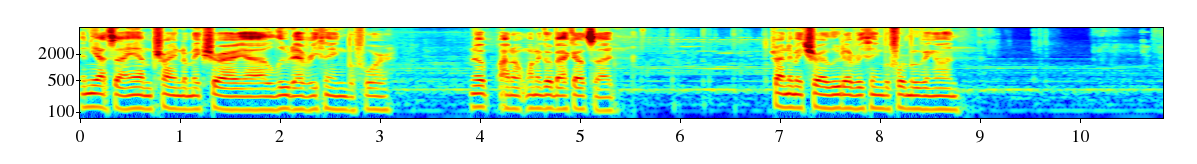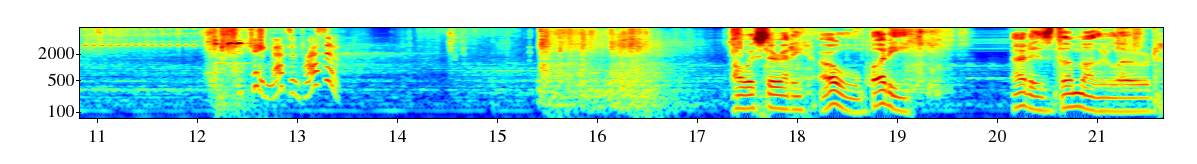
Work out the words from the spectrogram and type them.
And yes, I am trying to make sure I uh, loot everything before. Nope, I don't want to go back outside. Trying to make sure I loot everything before moving on. Dang, that's impressive. Always stay ready. Oh, buddy. That is the mother load.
